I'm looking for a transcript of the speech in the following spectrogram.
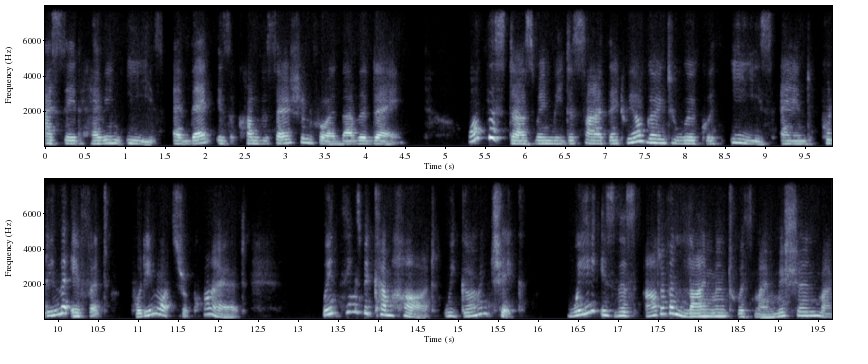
I said having ease, and that is a conversation for another day. What this does when we decide that we are going to work with ease and put in the effort, put in what's required, when things become hard, we go and check where is this out of alignment with my mission, my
